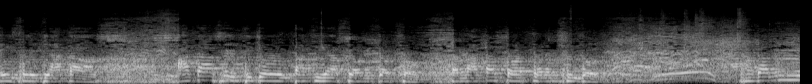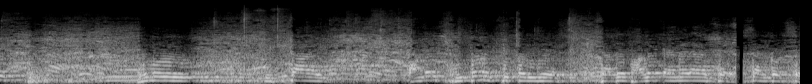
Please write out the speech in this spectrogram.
এই ছেলেটি আকাশ। আকাশের দিকেও তাকিয়ে আছে অনেক দর্শক, কারণ আকাশটা আজকে অনেক সুন্দর। অনেক সুন্দর একটি পরিবেশ। যাদের ভালো ক্যামেরা আছে করছে।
